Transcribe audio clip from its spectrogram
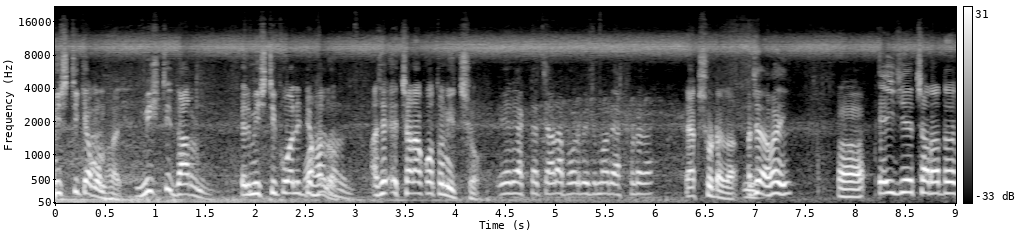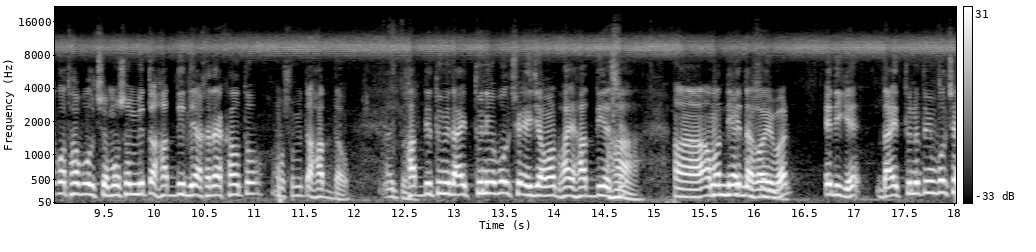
মিষ্টি কেমন হয়? মিষ্টি দারুণ। এর মিষ্টি কোয়ালিটি ভালো? আচ্ছা এর চারা কত নিচ্ছ? এর একটা চারা পড়বে তোমার একশো টাকা। একশো টাকা। আচ্ছা ভাই এই যে চারাটার কথা বলছো মৌসুমিতে হাত দিয়ে দেখা দেখাও তো মৌসুমিতে হাত দাও। হাত দিয়ে তুমি দায়িত্ব নিয়ে বলছো এই যে আমার ভাই হাত দিয়েছে। হ্যাঁ। আমার দিকে তাকাও এবার। এদিকে দায়িত্ব নিয়ে তুমি বলছো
